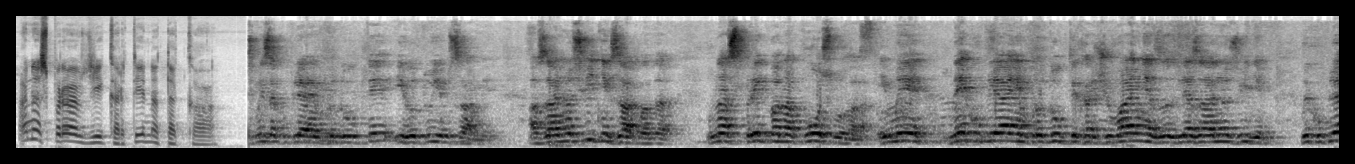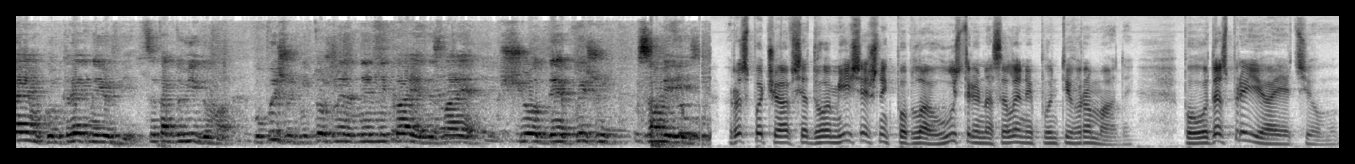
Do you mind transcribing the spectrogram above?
А насправді картина така. Ми закупляємо продукти і готуємо самі. А в загальноосвітніх закладах у нас придбана послуга, і ми не купляємо продукти харчування для загальноосвітніх. Ми купляємо конкретний обід. Це так до відома. Бо пишуть, ніхто ж не, не вникає, не знає, що де пишуть саме різні. Розпочався двомісячник по благоустрою населених пунктів громади. Погода сприяє цьому.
